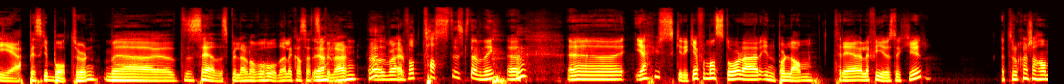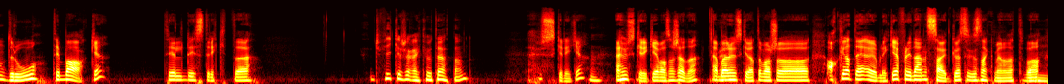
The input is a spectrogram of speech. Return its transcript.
episke båtturen med CD-spilleren over hodet, eller kassettspilleren Det var helt fantastisk stemning. Eh, jeg husker ikke, for man står der inne på land, tre eller fire stykker. Jeg tror kanskje han dro tilbake til distriktet Du fikk ikke rekruttert den? Jeg husker ikke. Jeg husker ikke hva som skjedde. Jeg bare husker at det var så Akkurat det øyeblikket, fordi det er en sidequest vi skal snakke mer om etterpå. Mm.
